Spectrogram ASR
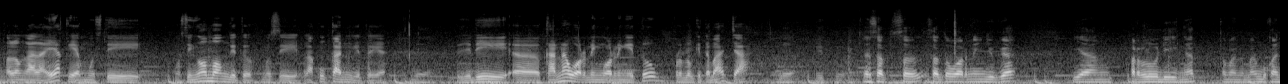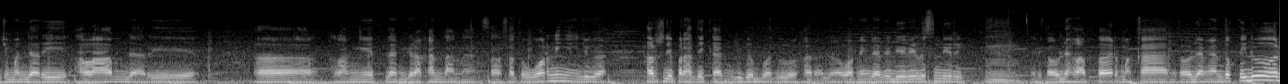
Kalau nggak layak ya mesti mesti ngomong gitu, mesti lakukan gitu ya. Iya. Jadi eh, karena warning-warning itu perlu kita baca Iya. gitu. Dan satu, satu- warning juga yang perlu diingat teman-teman bukan cuma dari alam, dari eh, langit dan gerakan tanah. Salah satu warning yang juga harus diperhatikan juga buat luhar adalah warning dari diri lu sendiri. Hmm. Jadi kalau udah lapar makan, kalau udah ngantuk tidur.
